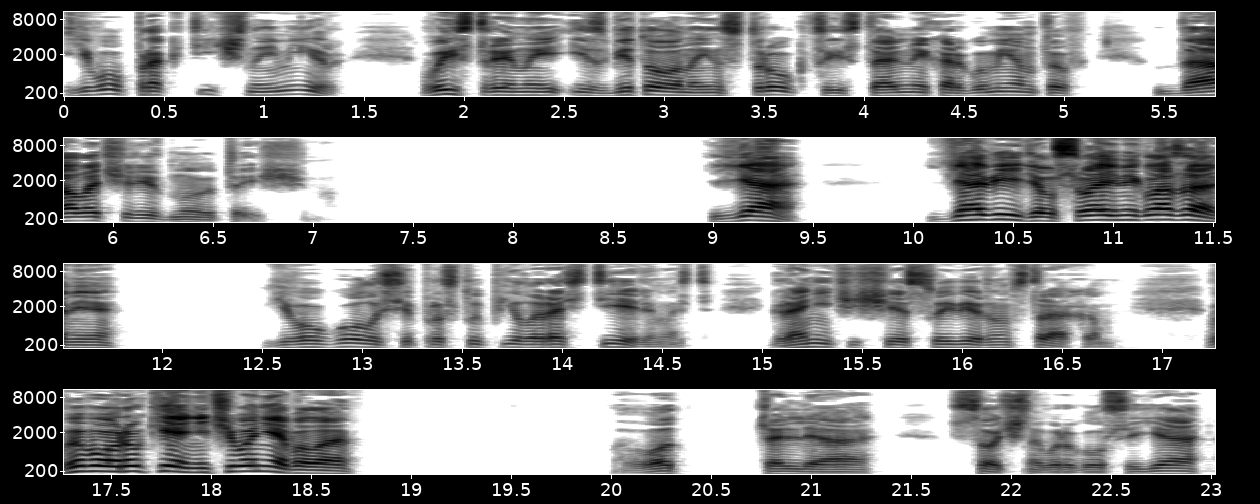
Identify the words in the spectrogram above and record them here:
Его практичный мир — выстроенный из бетона инструкций и стальных аргументов, дал очередную трещину. «Я! Я видел своими глазами!» В его голосе проступила растерянность, граничащая с суеверным страхом. «В его руке ничего не было!» «Вот тля!» — сочно выругался я,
